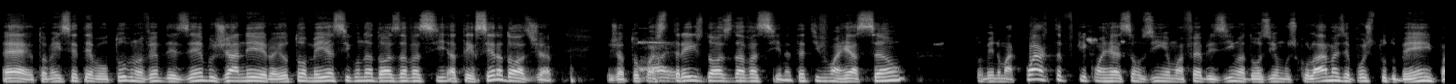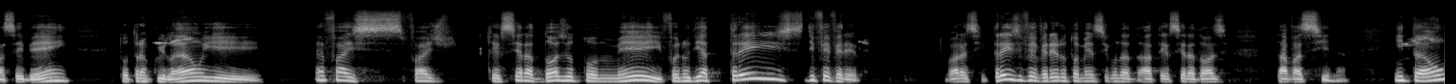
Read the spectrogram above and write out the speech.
É, eu tomei em setembro, outubro, novembro, dezembro, janeiro. Aí eu tomei a segunda dose da vacina, a terceira dose já. Eu já estou com ah, as é. três doses da vacina. Até tive uma reação, tomei numa quarta, fiquei com uma reaçãozinha, uma febrezinha, uma dorzinha muscular, mas depois tudo bem, passei bem, estou tranquilão e é, faz, faz terceira dose eu tomei, foi no dia 3 de fevereiro. Agora sim, 3 de fevereiro eu tomei a segunda, a terceira dose da vacina. Então,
